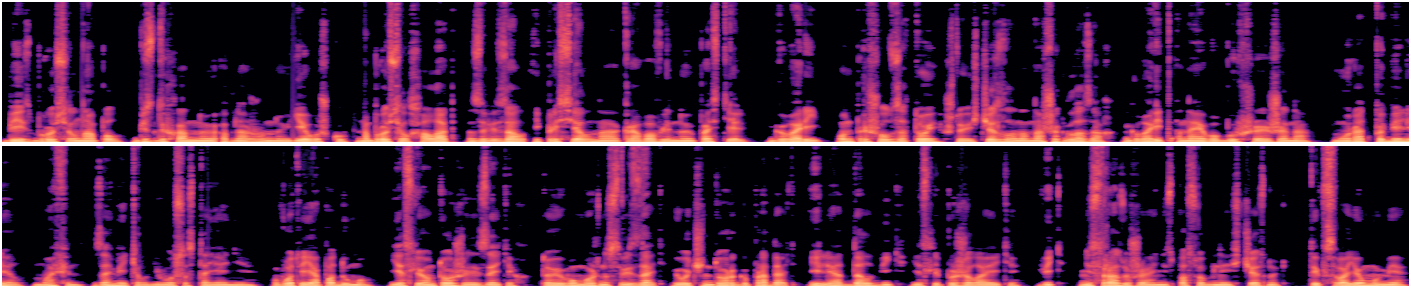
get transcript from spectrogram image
Бей сбросил на пол бездыханную обнаженную девушку, набросил халат, завязал и присел на окровавленную постель. Говори, он пришел за той, что исчезла на наших глазах. Говорит она его бывшая жена. Мурат побелел. Маффин заметил его состояние. Вот и я подумал, если он тоже из этих, то его можно связать и очень дорого продать, или отдолбить, если пожелаете, ведь не сразу же они способны исчезнуть. Ты в своем уме?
